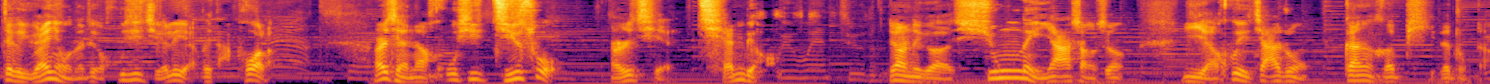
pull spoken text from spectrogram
这个原有的这个呼吸节律啊被打破了，而且呢，呼吸急促，而且浅表，让这个胸内压上升，也会加重肝和脾的肿胀。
